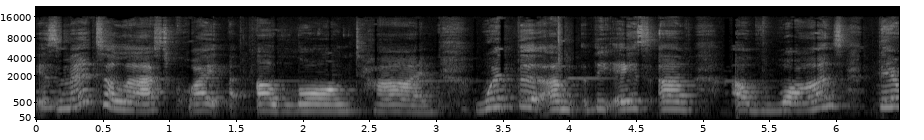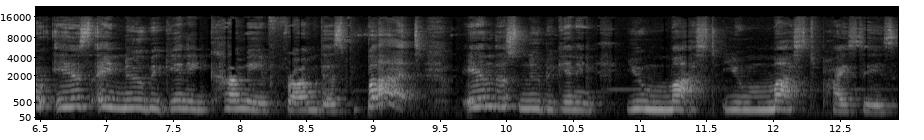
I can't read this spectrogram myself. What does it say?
is meant to last quite a long time. With the um, the Ace of, of Wands, there is a new beginning coming from this. But in this new beginning, you must, you must, Pisces,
